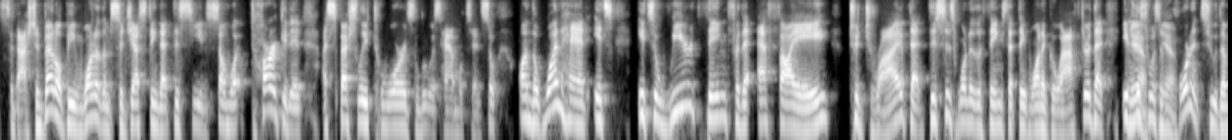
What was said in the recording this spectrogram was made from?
Sebastian Vettel being one of them, suggesting that this seems somewhat targeted, especially towards Lewis Hamilton. So on the one hand, it's it's a weird thing for the FIA to drive that this is one of the things that they want to go after. That if yeah, this was yeah. important to them,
